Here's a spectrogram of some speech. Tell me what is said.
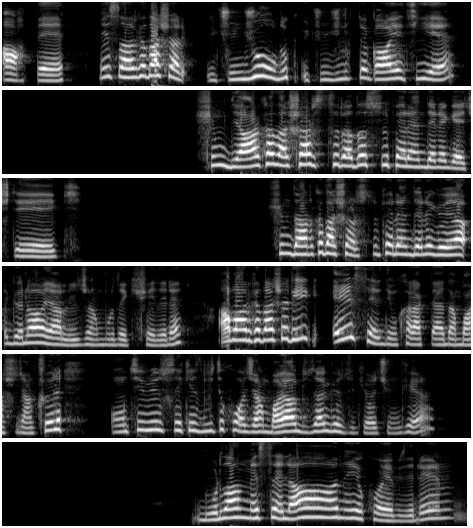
Ah be. Neyse arkadaşlar. Üçüncü olduk. Üçüncülükte gayet iyi. Şimdi arkadaşlar sırada Süper Ender'e geçtik. Şimdi arkadaşlar Süper Ender'e göre, göre ayarlayacağım buradaki şeyleri. Ama arkadaşlar ilk en sevdiğim karakterden başlayacağım. Şöyle Antivirus 8 biti koyacağım. Baya güzel gözüküyor çünkü. Buradan mesela neye koyabilirim?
